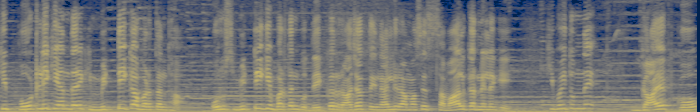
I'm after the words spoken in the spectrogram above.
कि पोटली के अंदर एक मिट्टी का बर्तन था और उस मिट्टी के बर्तन को देखकर राजा तेनालीरामा से सवाल करने लगे कि भाई, तुमने गायक को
